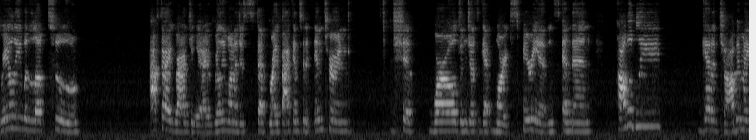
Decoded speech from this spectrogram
really would love to after I graduate, I really want to just step right back into the internship world and just get more experience and then probably get a job in my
